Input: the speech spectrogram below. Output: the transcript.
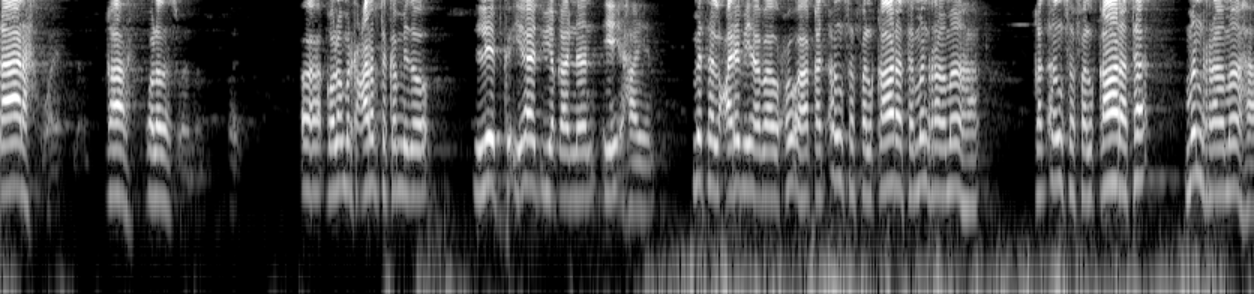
qaara qaara qoladaas qolo marka carabta ka midoo leebka iyo aada u yaqaanaan ayay ahaayeen mathal carabi ah baa wuxuu ahaa qad ansafa alqaarata man raamaaha. Qad ansafa alqaarata man raamaaha.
